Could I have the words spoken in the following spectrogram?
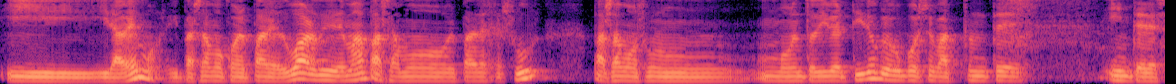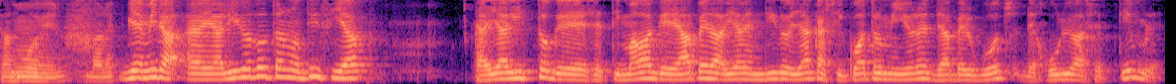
y, y la vemos. Y pasamos con el padre Eduardo y demás. Pasamos el padre Jesús. Pasamos un, un momento divertido. Creo que puede ser bastante interesante. Muy bien, vale. Bien, mira, eh, al hilo de otra noticia, había visto que se estimaba que Apple había vendido ya casi 4 millones de Apple Watch de julio a septiembre.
